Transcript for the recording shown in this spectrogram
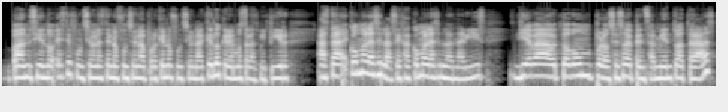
van diciendo, este funciona, este no funciona, por qué no funciona, qué es lo que queremos transmitir, hasta cómo le haces la ceja, cómo le haces la nariz, lleva todo un proceso de pensamiento atrás.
